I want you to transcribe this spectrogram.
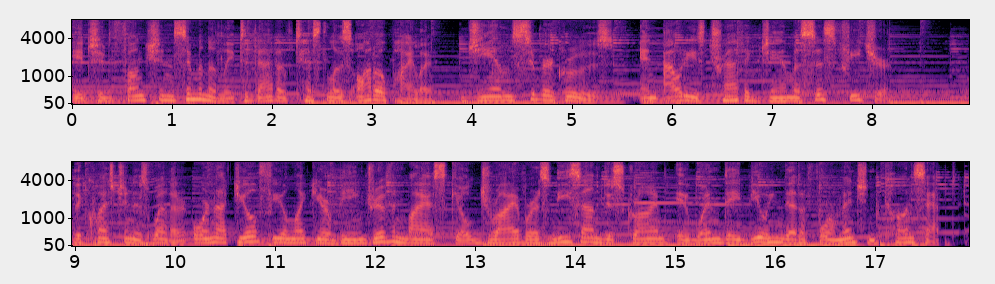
It should function similarly to that of Tesla's Autopilot, GM's Super Cruise, and Audi's Traffic Jam Assist feature. The question is whether or not you'll feel like you're being driven by a skilled driver as Nissan described it when debuting that aforementioned concept.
